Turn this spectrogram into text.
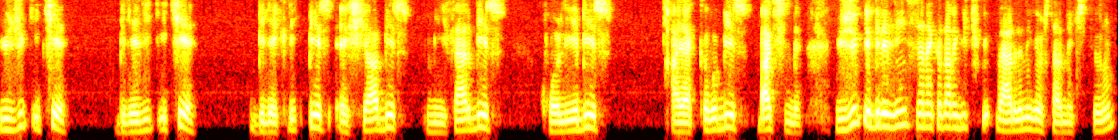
yüzük 2, bilezik 2, bileklik 1, eşya 1, miğfer 1, kolye 1, ayakkabı 1. Bak şimdi yüzük ve bileziğin size ne kadar güç verdiğini göstermek istiyorum.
